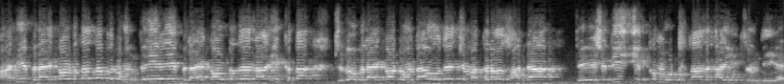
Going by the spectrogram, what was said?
ਹਾਂਜੀ ਬਲੈਕ ਆਊਟ ਦਾ ਤਾਂ ਫਿਰ ਹੁੰਦਾ ਹੀ ਹੈ ਜੀ। ਬਲੈਕ ਆਊਟ ਦੇ ਨਾਲ ਇੱਕ ਤਾਂ ਜਦੋਂ ਬਲੈਕ ਆਊਟ ਹੁੰਦਾ ਉਹਦੇ ਚ ਮਤਲਬ ਸਾਡਾ ਦੇਸ਼ ਦੀ ਇੱਕ ਮੁੱਠਤਾ ਦਿਖਾਈ ਦਿੰਦੀ ਹੈ।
